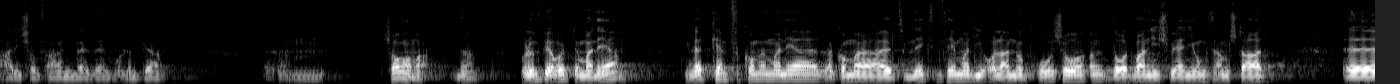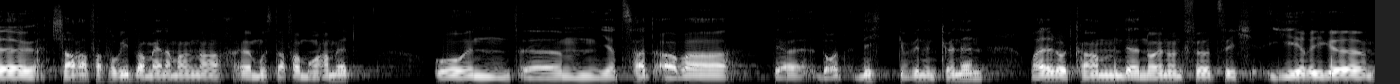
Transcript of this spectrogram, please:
Hadi Chopin bei seinem Olympia. Ähm, schauen wir mal. Ne? Olympia rückt immer näher. Die Wettkämpfe kommen immer näher. Da kommen wir halt zum nächsten Thema, die Orlando Pro Show. Dort waren die schweren Jungs am Start. Äh, klarer Favorit war meiner Meinung nach äh, Mustafa Mohammed. Und ähm, jetzt hat aber der dort nicht gewinnen können, weil dort kam der 49-jährige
